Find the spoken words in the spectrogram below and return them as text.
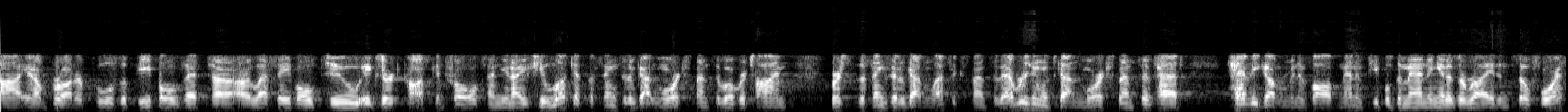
uh, you know broader pools of people that uh, are less able to exert cost controls. And you know, if you look at the things that have gotten more expensive over time versus the things that have gotten less expensive. Everything that's gotten more expensive had heavy government involvement and people demanding it as a right and so forth.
